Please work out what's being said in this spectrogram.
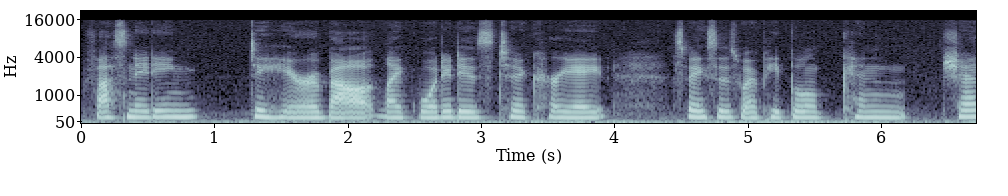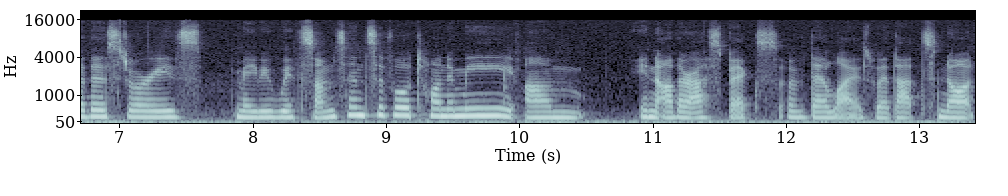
fascinating to hear about like what it is to create spaces where people can share their stories maybe with some sense of autonomy um, in other aspects of their lives where that's not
